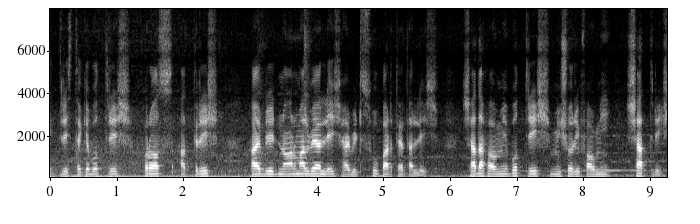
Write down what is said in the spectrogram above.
একত্রিশ থেকে বত্রিশ, ক্রস আটত্রিশ হাইব্রিড নর্মাল বিয়াল্লিশ, হাইব্রিড সুপার তেতাল্লিশ, সাদা ফাউমি বত্রিশ, মিশরি ফাউমি সাত্রিশ,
